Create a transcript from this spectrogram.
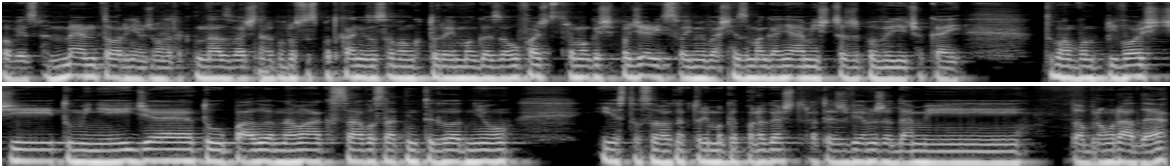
powiedzmy mentor, nie wiem, czy mogę tak to nazwać, no ale po prostu spotkanie z osobą, której mogę zaufać, z którą mogę się podzielić swoimi właśnie zmaganiami, szczerze powiedzieć, ok, tu mam wątpliwości, tu mi nie idzie, tu upadłem na maksa w ostatnim tygodniu i jest to osoba, na której mogę polegać, która też wiem, że da mi dobrą radę.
